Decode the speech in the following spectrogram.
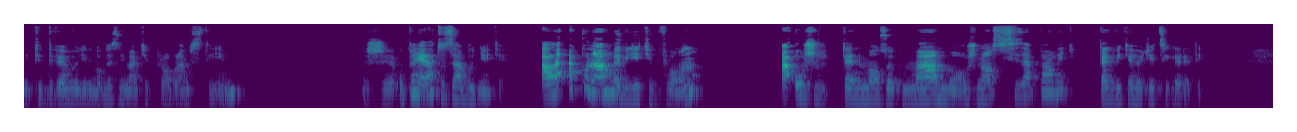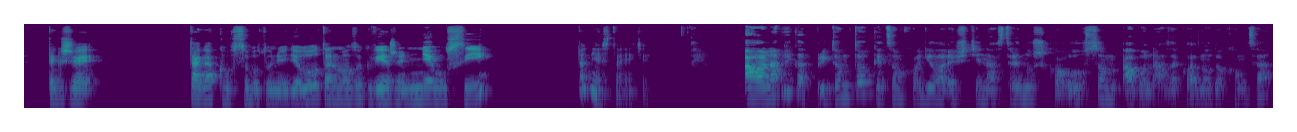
Vy tie dve hodiny vôbec nemáte problém s tým, že úplne na to zabudnete. Ale ako náhle vidíte von a už ten mozog má možnosť si zapáliť, tak vyťahujete cigarety. Takže tak ako v sobotu nedelu ten mozog vie, že nemusí, tak nestanete. Ale napríklad pri tomto, keď som chodila ešte na strednú školu, som, alebo na základnú dokonca,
